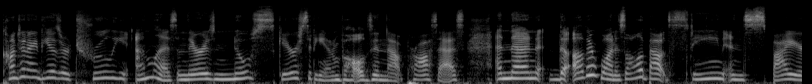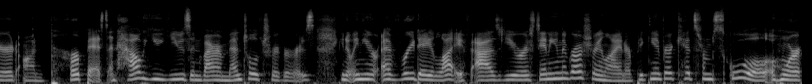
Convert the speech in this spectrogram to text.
content ideas are truly endless and there is no scarcity involved in that process. And then the other one is all about staying being inspired on purpose and how you use environmental triggers, you know, in your everyday life as you're standing in the grocery line or picking up your kids from school or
